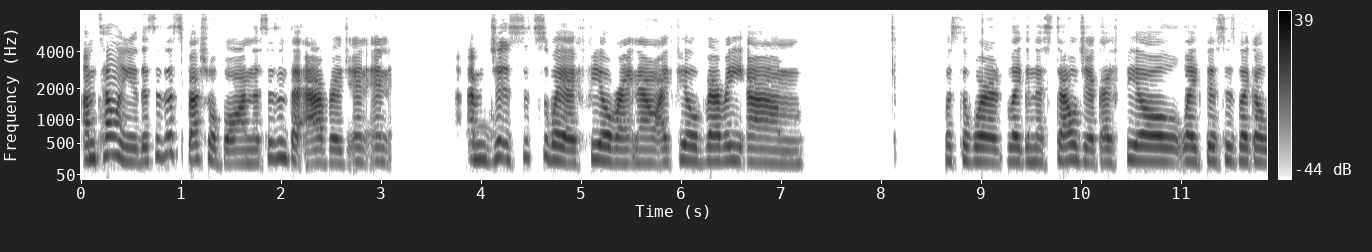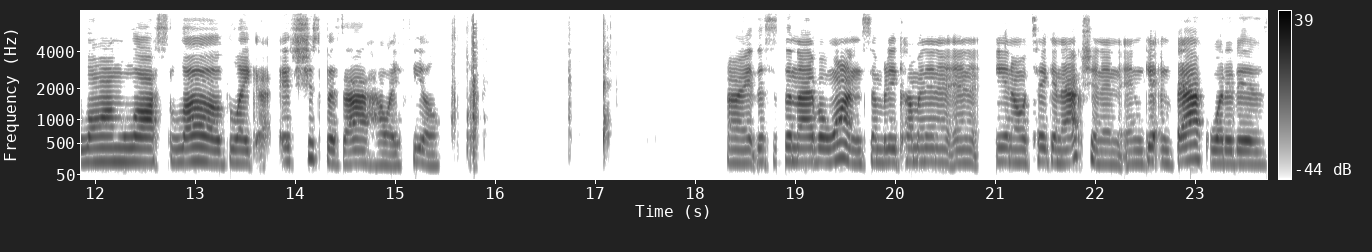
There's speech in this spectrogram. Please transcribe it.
I'm telling you, this is a special bond. This isn't the average. And, and I'm just it's the way I feel right now. I feel very um what's the word? Like nostalgic. I feel like this is like a long lost love. Like it's just bizarre how I feel. Alright, this is the of Wands. Somebody coming in and, and, you know, taking action and, and getting back what it is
